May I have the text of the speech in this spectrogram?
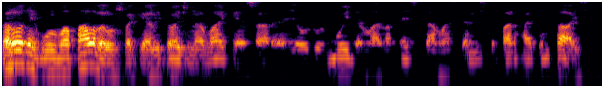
Talouteen kuuluva palvelusväki oli toisinaan vaikea saada ja jouduin muiden lailla pestaamaan sitä, mistä parhaiten taisin.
